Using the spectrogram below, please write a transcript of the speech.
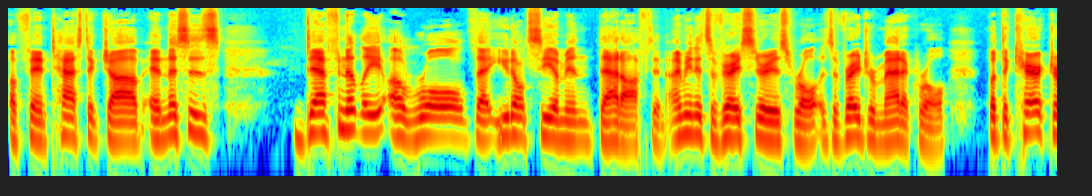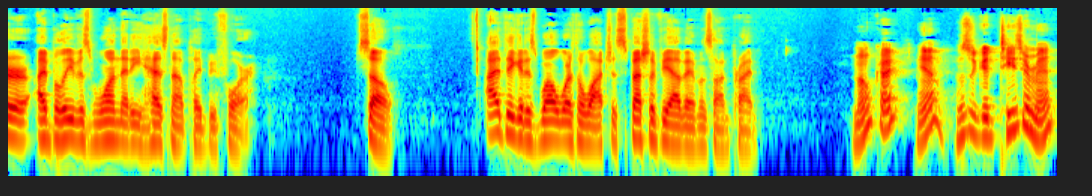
a fantastic job and this is definitely a role that you don't see him in that often. I mean, it's a very serious role. It's a very dramatic role, but the character I believe is one that he has not played before. So, I think it is well worth a watch, especially if you have Amazon Prime. Okay, yeah, this is a good teaser, man.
